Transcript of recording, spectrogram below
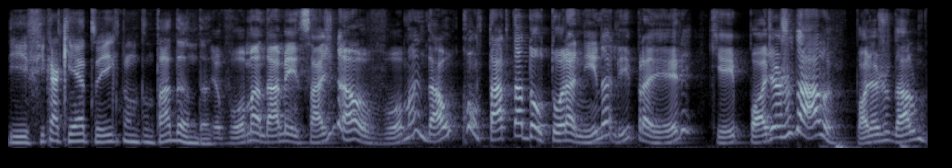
e fica quieto aí que não, não tá dando. Dado. Eu vou mandar mensagem, não. Eu vou mandar o contato da doutora Nina ali pra ele, que pode ajudá-lo. Pode ajudá-lo.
